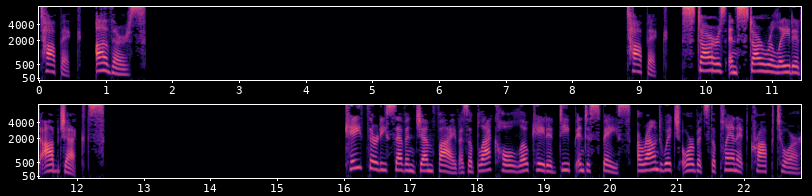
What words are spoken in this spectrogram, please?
Topic. Others Topic: Stars and star-related objects. K37 Gem 5 is a black hole located deep into space, around which orbits the planet Krop Tor.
